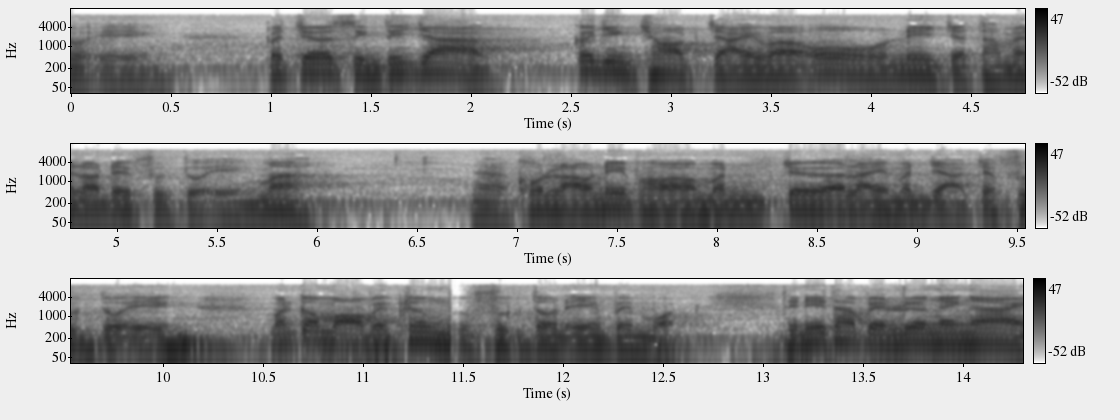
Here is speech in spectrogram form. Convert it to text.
ตัวเองไปเจอสิ่งที่ยากก็ยิ่งชอบใจว่า โอ้ นี่จะทำให้เราได้ฝึกตัวเองมากนะคนเรานี่พอมันเจออะไรมันอยากจะฝึกตัวเอง มันก็มองเป็นเครื่องมือฝึกตนเองไปหมด ทีนี้ถ้าเป็นเรื่องง่าย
